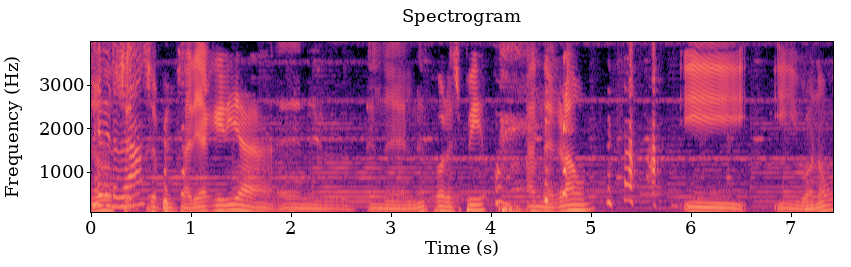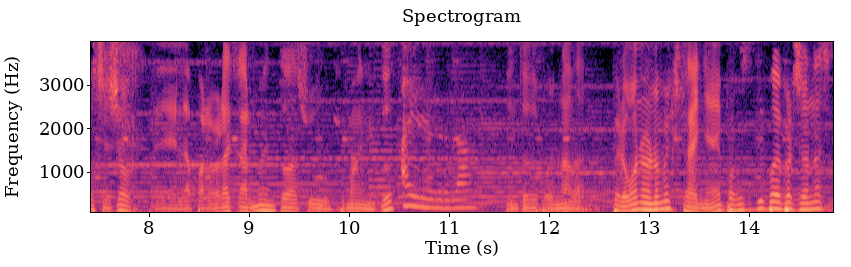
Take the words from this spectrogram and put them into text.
de verdad. Se, pensaría que iría en el, en Need for Speed Underground. y, y bueno, pues eso, eh, la palabra karma en toda su, magnitud. Ay, de verdad. Entonces, pues nada. Pero bueno, no me extraña, ¿eh? Porque este tipo de personas,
